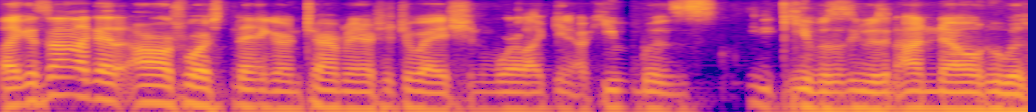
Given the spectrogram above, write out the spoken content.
Like it's not like an Arnold Schwarzenegger and Terminator situation where like you know he was he was he was an unknown who was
